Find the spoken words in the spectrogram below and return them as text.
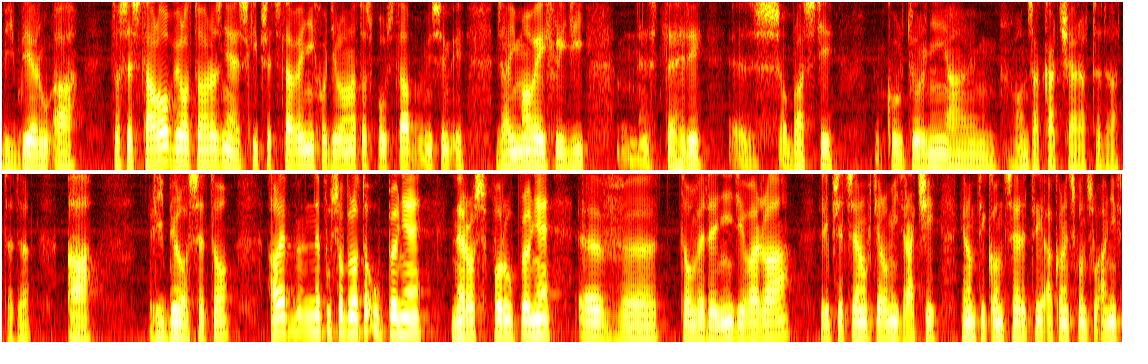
výběru a to se stalo, bylo to hrozně hezký představení, chodilo na to spousta, myslím, i zajímavých lidí tehdy z oblasti kulturní, já nevím, Honza Kačer a teda, teda. A líbilo se to, ale nepůsobilo to úplně nerozporuplně eh, v tom vedení divadla, který přece jenom chtělo mít radši jenom ty koncerty a konec konců ani v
